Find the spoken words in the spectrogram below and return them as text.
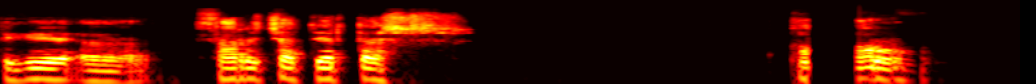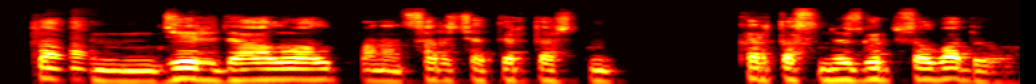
тиги э, сары ча тер таш жерди алып алып анан сары ча тер таштын картасын өзгөртүп салбадыбы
